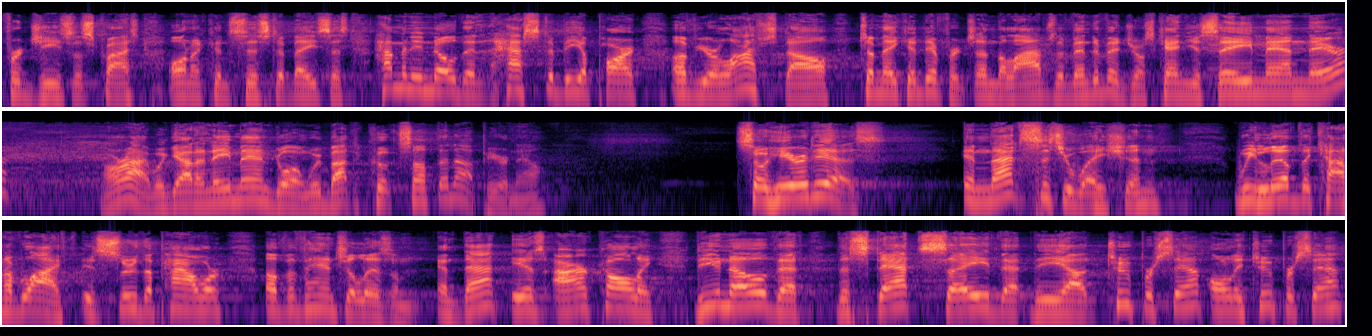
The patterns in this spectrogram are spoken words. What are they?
for Jesus Christ on a consistent basis. How many know that it has to be a part of your lifestyle to make a difference in the lives of individuals? Can you say amen there? All right, we got an amen going. We're about to cook something up here now. So here it is. In that situation, we live the kind of life is through the power of evangelism. And that is our calling. Do you know that the stats say that the uh, 2%, only 2%,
